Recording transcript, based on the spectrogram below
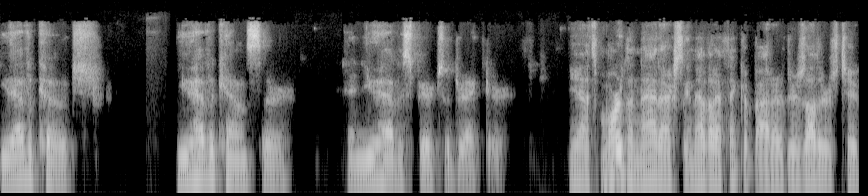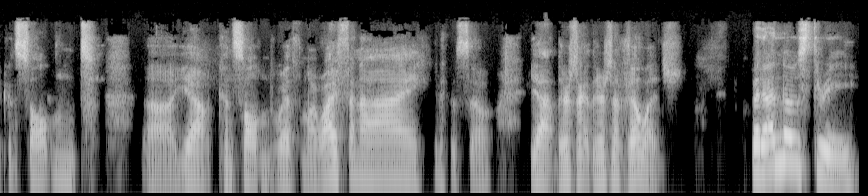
You have a coach, you have a counselor, and you have a spiritual director. Yeah, it's more than that actually. Now that I think about it, there's others too. Consultant, uh, yeah, consultant with my wife and I. So yeah, there's a there's a village. But on those three,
